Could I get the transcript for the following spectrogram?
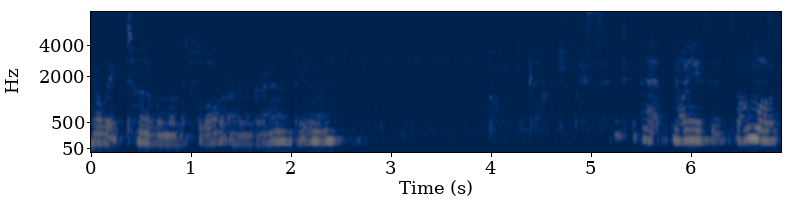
probably a ton of them on the floor, on the ground too. Huh? Gosh, listen to that noise. It's almost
